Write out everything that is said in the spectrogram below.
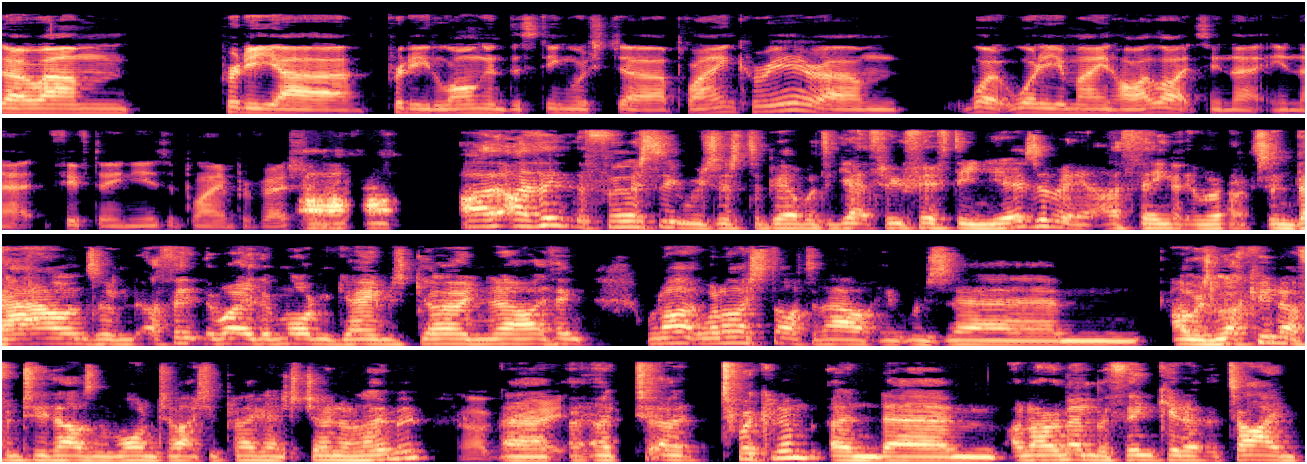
So um, pretty uh, pretty long and distinguished uh, playing career. Um, what what are your main highlights in that in that 15 years of playing professionally? Uh, I, I, think the first thing was just to be able to get through 15 years of it. I think there were ups and downs, and I think the way the modern game's going you now. I think when I when I started out, it was um, I was lucky enough in 2001 to actually play against Jonah Lomu oh, uh, at, at, Twickenham, and um, and I remember thinking at the time,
